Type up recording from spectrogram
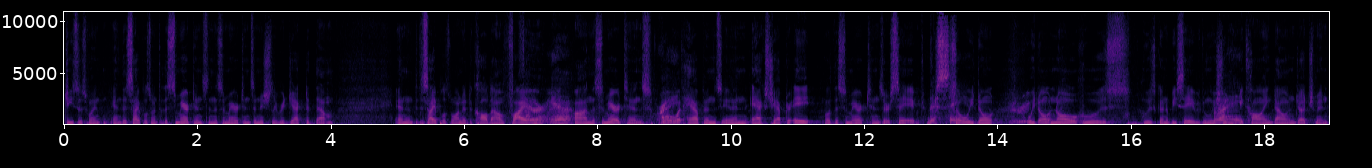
Jesus went and the disciples went to the Samaritans, and the Samaritans initially rejected them and the disciples wanted to call down fire, fire yeah. on the Samaritans. Right. Well, what happens in Acts chapter eight? Well, the Samaritans are saved. They're saved. So we don't we don't know who's who's going to be saved, and we right. shouldn't be calling down judgment.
